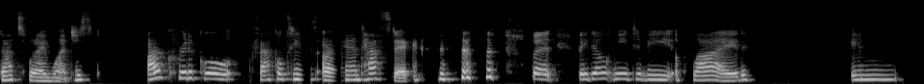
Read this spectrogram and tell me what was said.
that's what I want. Just our critical faculties are fantastic, but they don't need to be applied in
